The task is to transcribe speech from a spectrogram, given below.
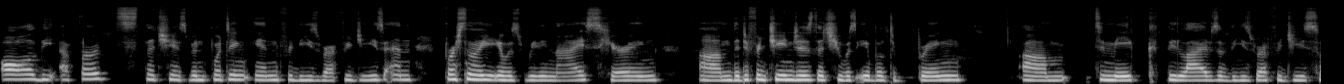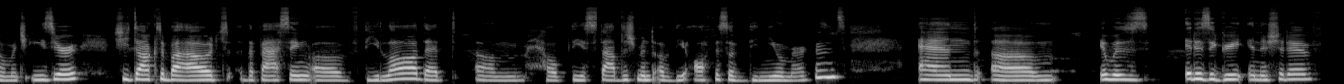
all the efforts that she has been putting in for these refugees. And personally, it was really nice hearing um, the different changes that she was able to bring um, to make the lives of these refugees so much easier. She talked about the passing of the law that um, helped the establishment of the Office of the New Americans, and um, it was it is a great initiative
